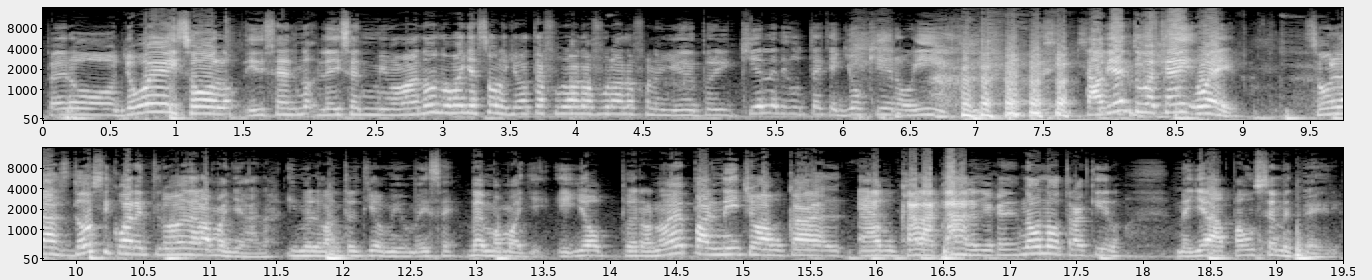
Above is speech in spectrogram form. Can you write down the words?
Pero yo voy a ir solo. Y dice, no, le dice mi mamá, no, no vaya solo, llévate a fulano, a fulano, a fulano. Y yo pero ¿y quién le dijo a usted que yo quiero ir? Está bien, tuve que ir, güey. Son las 2 y 49 de la mañana. Y me levanta el tío mío, me dice, ven, vamos allí. Y yo, pero no es para el nicho a buscar, a buscar la caja. Yo que, no, no, tranquilo. Me lleva para un cementerio.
